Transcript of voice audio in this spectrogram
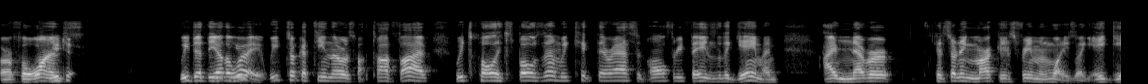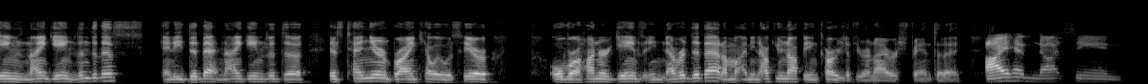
Or for once, we did the other you, way. We took a team that was top five. We totally exposed them. We kicked their ass in all three phases of the game. I'm, I've never concerning Marcus Freeman. What he's like eight games, nine games into this, and he did that nine games into his tenure. And Brian Kelly was here over hundred games, and he never did that. I'm, I mean, how can you not be encouraged if you're an Irish fan today? I have not seen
